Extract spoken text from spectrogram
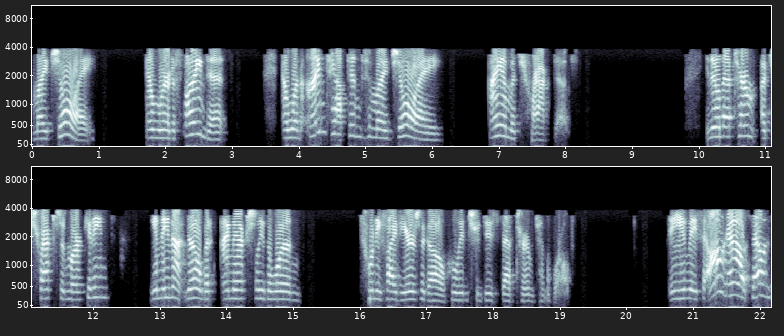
my joy and where to find it. And when I'm tapped into my joy, I am attractive. You know that term, attraction marketing? You may not know, but I'm actually the one 25 years ago who introduced that term to the world. And you may say, oh no, so and.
